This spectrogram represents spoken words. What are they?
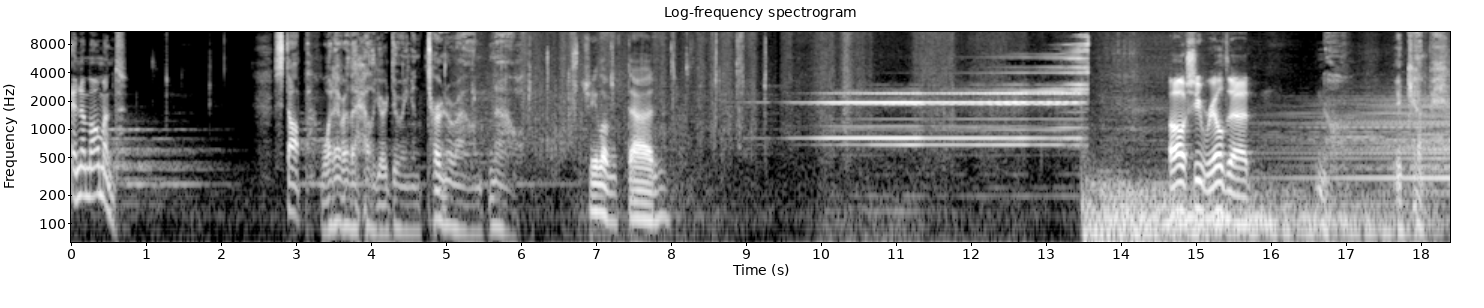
in a moment. Stop whatever the hell you're doing and turn around now. She looked dead. Oh, she real dead. No, it can't be.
